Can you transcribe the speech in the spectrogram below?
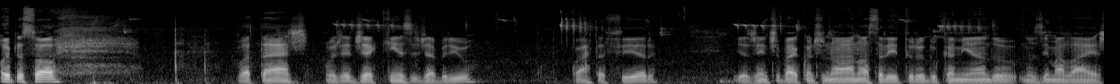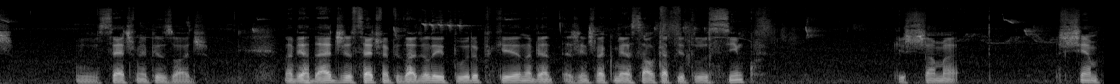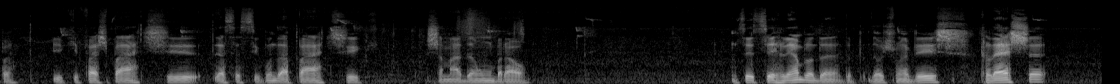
Oi, pessoal. Boa tarde. Hoje é dia 15 de abril, quarta-feira, e a gente vai continuar a nossa leitura do Caminhando nos Himalaias, o sétimo episódio. Na verdade, o sétimo episódio é leitura, porque a gente vai começar o capítulo 5, que chama Shempa, e que faz parte dessa segunda parte chamada Umbral. Sei se vocês lembram da, da, da última vez, Klesha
